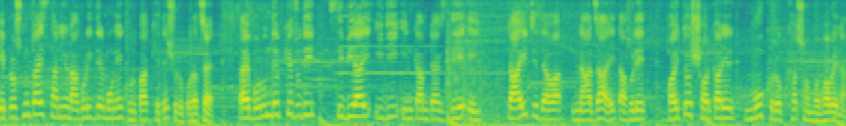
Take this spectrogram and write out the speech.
এই প্রশ্নটাই স্থানীয় নাগরিকদের মনে ঘুরপাক খেতে শুরু করেছে। তাই বরুণদেবকে যদি সিবিআই, ইডি, ইনকাম ট্যাক্স দিয়ে এই টাইট দেওয়া না যায়, তাহলে হয়তো সরকারের মুখ রক্ষা সম্ভব হবে না।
